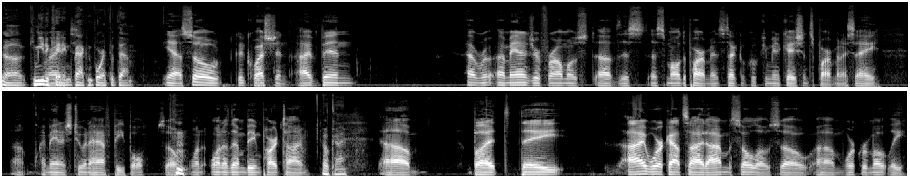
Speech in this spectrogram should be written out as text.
uh, communicating Right. back and forth with them? Yeah, so good question. I've been a, a manager for almost of this a small department, it's technical communications department. I say um, I manage two and a half people, so one one of them being part time. Okay. Um, but they, I work outside. I'm a solo, so um, work remotely.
